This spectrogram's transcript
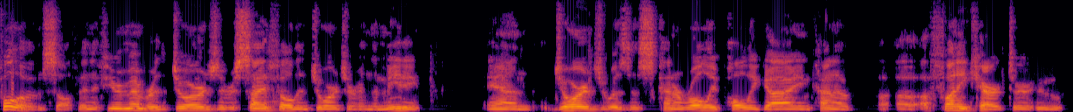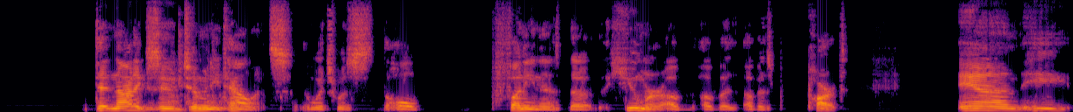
full of himself. And if you remember, George, there was Seinfeld and George are in the meeting, and George was this kind of roly poly guy and kind of a, a, funny character who did not exude too many talents, which was the whole funniness, the, the humor of, of, of his part. And he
